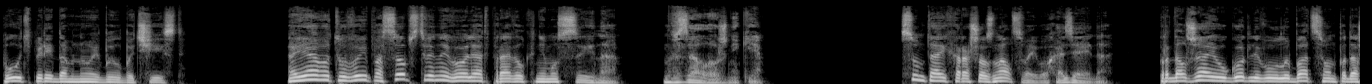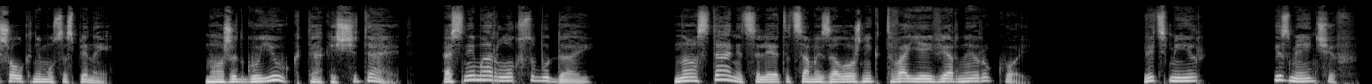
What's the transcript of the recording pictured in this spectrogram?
путь передо мной был бы чист. А я вот, увы, по собственной воле отправил к нему сына в заложники. Сунтай хорошо знал своего хозяина. Продолжая угодливо улыбаться, он подошел к нему со спины. Может, Гуюк так и считает, а с ним Орлок Субудай, но останется ли этот самый заложник твоей верной рукой? Ведь мир изменчив.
